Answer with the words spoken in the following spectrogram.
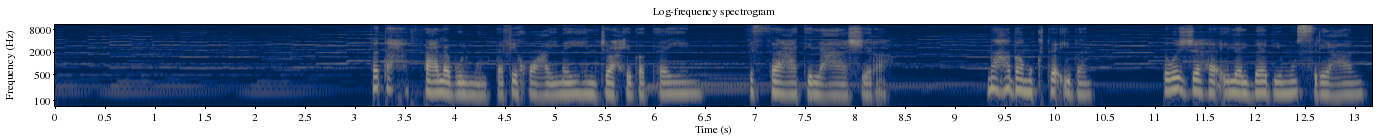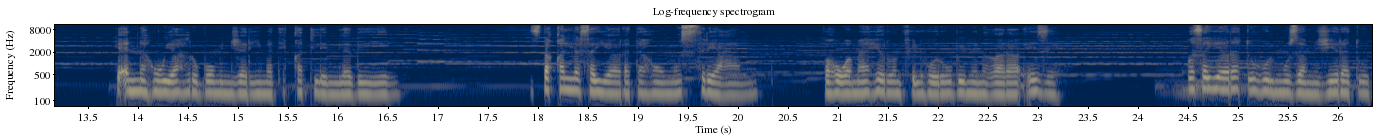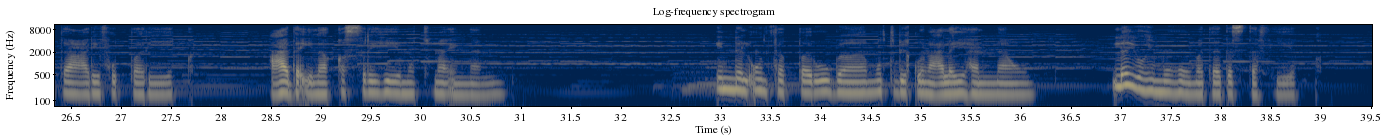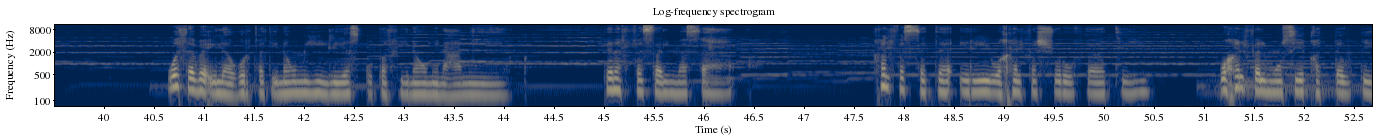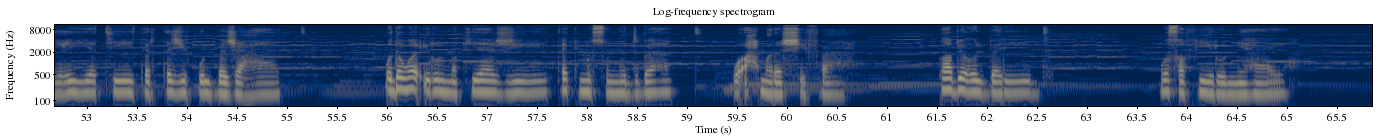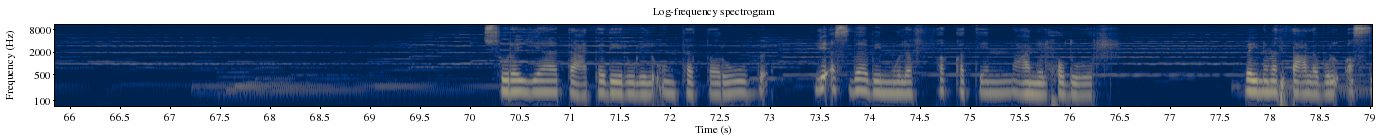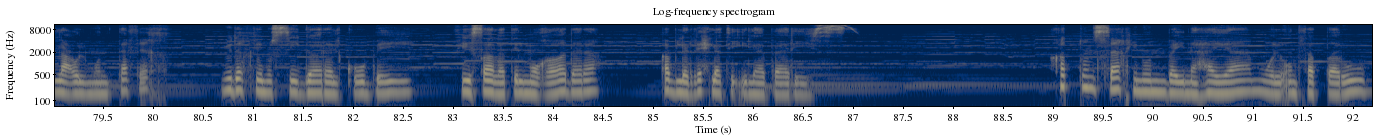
فتح الثعلب المنتفخ عينيه الجاحظتين في الساعة العاشرة. نهض مكتئبا. توجه إلى الباب مسرعا كأنه يهرب من جريمة قتل لذيذ. استقل سيارته مسرعا فهو ماهر في الهروب من غرائزه. وسيارته المزمجرة تعرف الطريق. عاد إلى قصره مطمئنا. إن الأنثى الطروبة مطبق عليها النوم. لا يهمه متى تستفيق. وثب إلى غرفة نومه ليسقط في نوم عميق. تنفس المساء خلف الستائر وخلف الشرفات وخلف الموسيقى التوقيعية ترتجف البجعات ودوائر المكياج تكنس الندبات وأحمر الشفاه طابع البريد وصفير النهاية. ثريا تعتذر للأنثى الطروب لأسباب ملفقة عن الحضور. بينما الثعلب الأصلع المنتفخ يدخن السيجار الكوبي في صالة المغادرة قبل الرحلة إلى باريس. خط ساخن بين هيام والأنثى الطروب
